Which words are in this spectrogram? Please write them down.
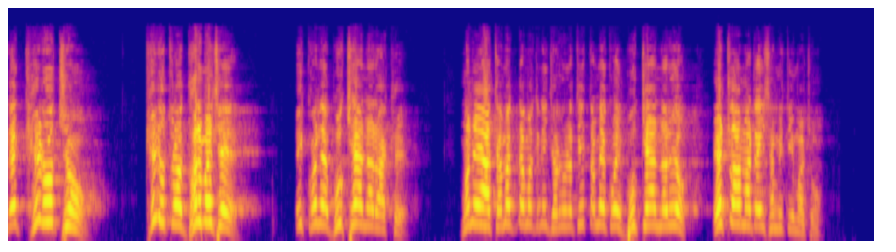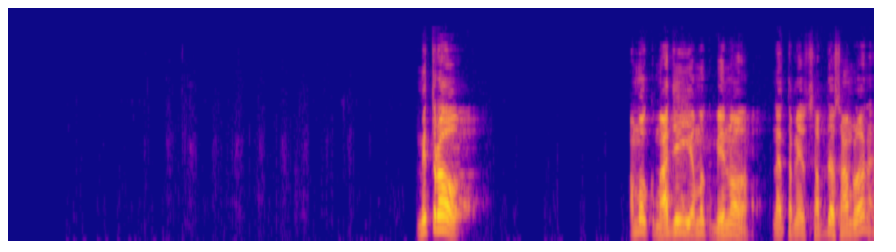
ને ખેડૂત છું. ખેડૂતનો ધર્મ છે. એ કોને ભૂખ્યા ન રાખે? મને આ ચમક દમકની જરૂર નથી, તમે કોઈ ભૂખ્યા ન રહ્યો, એટલા માટે સમિતિમાં છું. મિત્રો, અમુક માજી, અમુક બહેનો ને તમે શબ્દ સાંભળો ને,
